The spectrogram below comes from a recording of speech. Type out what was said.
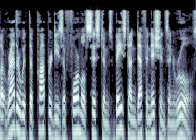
but rather with the properties of formal systems based on definitions and rules.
